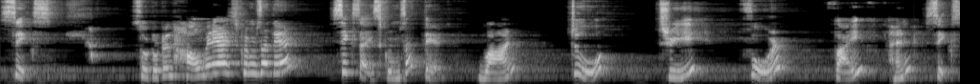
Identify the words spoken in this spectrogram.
6 so total how many ice creams are there 6 ice creams are there 1 2 3 4 5 and 6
